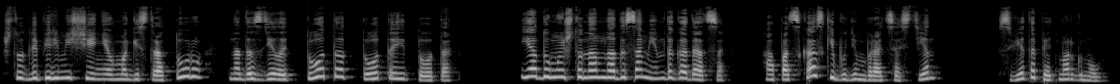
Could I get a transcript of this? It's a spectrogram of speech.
что для перемещения в магистратуру надо сделать то-то, то-то и то-то. Я думаю, что нам надо самим догадаться, а подсказки будем брать со стен». Свет опять моргнул.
